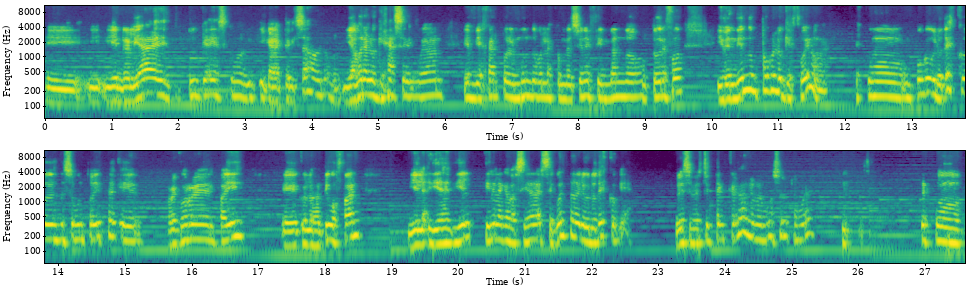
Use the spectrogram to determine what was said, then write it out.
Y, en realidad eh, tú así como y caracterizado, ¿no? Y ahora lo que hace el weón es viajar por el mundo, por las convenciones, firmando autógrafos y vendiendo un poco lo que fue nomás. Es como un poco grotesco desde ese punto de vista que recorre el país eh, con los antiguos fans y él- y él tiene la capacidad de darse cuenta de lo grotesco que es. Pero dice, pero estoy tan cagado que me puedo hacer otra weá. es como,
